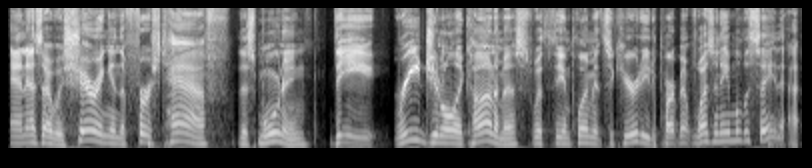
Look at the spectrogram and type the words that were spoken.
And as I was sharing in the first half this morning, the regional economist with the Employment Security Department wasn't able to say that.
